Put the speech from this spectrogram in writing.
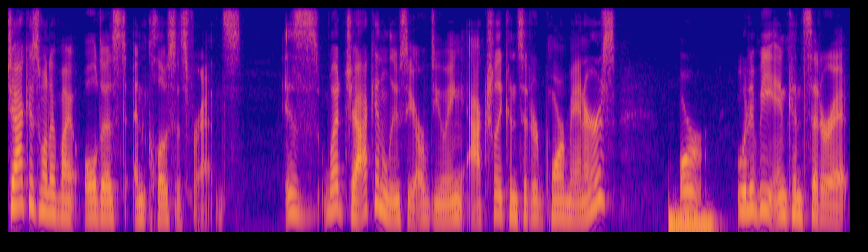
Jack is one of my oldest and closest friends. Is what Jack and Lucy are doing actually considered poor manners? Or would it be inconsiderate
